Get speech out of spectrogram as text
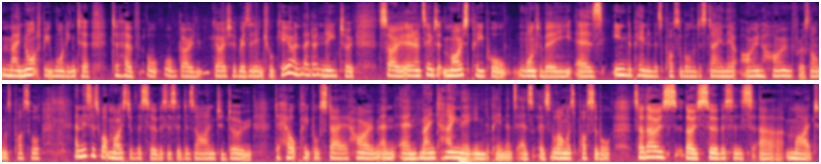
may not be wanting to, to have or, or, go go to residential care, and they don't need to. So, and it seems that most people want to be as independent as possible and to stay in their own home for as long as possible. And this is what most of the services are designed to do to help people stay at home and, and maintain their independence as, as long as possible. So those those services uh, might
